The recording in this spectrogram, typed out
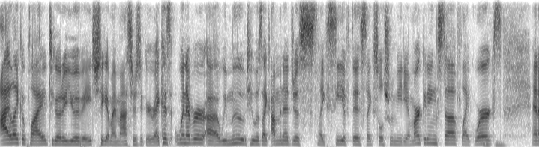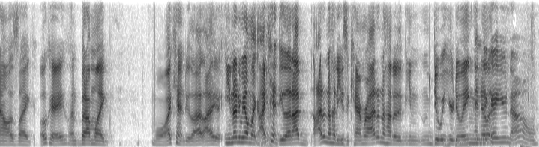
I like applied to go to U of H to get my master's degree, right? Because whenever uh, we moved, he was like, I'm gonna just like see if this like social media marketing stuff like works, and I was like, okay, and, but I'm like. Well, I can't do that. I, you know what I mean. I'm like, I can't do that. I, I don't know how to use a camera. I don't know how to you know, do what you're doing. You and know? look at you now.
